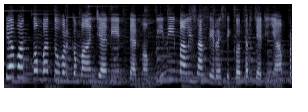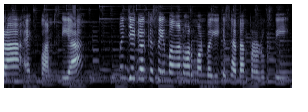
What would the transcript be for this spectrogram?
dapat membantu perkembangan janin dan meminimalisasi resiko terjadinya praeklamsia, menjaga keseimbangan hormon bagi kesehatan produksi,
